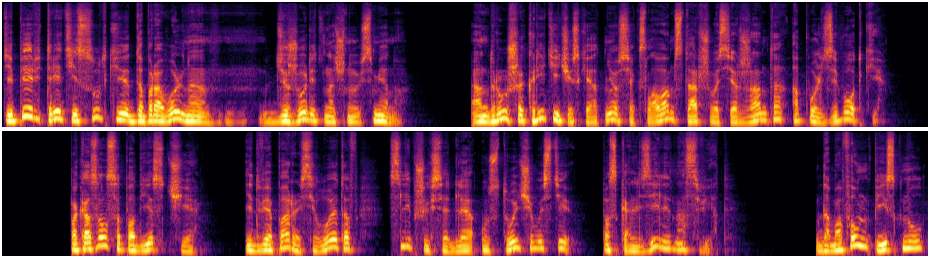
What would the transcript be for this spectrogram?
Теперь третьи сутки добровольно дежурит в ночную смену. Андруша критически отнесся к словам старшего сержанта о пользе водки. Показался подъезд Че, и две пары силуэтов, слипшихся для устойчивости, поскользили на свет. Домофон пискнул,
